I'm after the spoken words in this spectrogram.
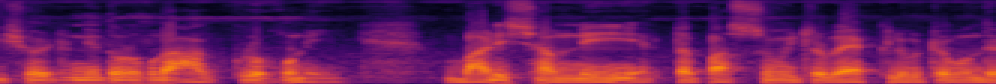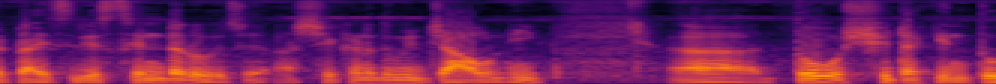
বিষয়টা নিয়ে তোমার কোনো আগ্রহ নেই। বাড়ির সামনেই একটা পাঁচশো মিটার বা এক কিলোমিটার মধ্যে একটা আইসিডিএস সেন্টার রয়েছে, আর সেখানে তুমি যাওনি তো সেটা কিন্তু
